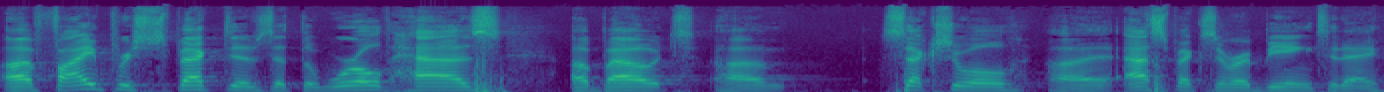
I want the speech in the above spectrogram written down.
uh, five perspectives that the world has about um, sexual uh, aspects of our being today.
